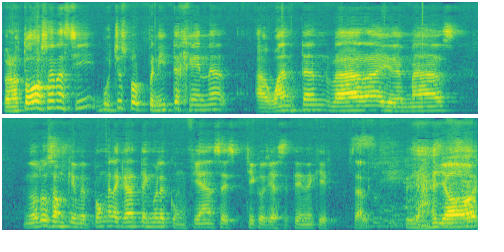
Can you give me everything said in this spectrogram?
Pero no todos son así. Muchos por penita ajena aguantan vara y demás. Nosotros, aunque me ponga la cara, tengo la confianza. Es, chicos, ya se tienen que ir. ¿sale? Ya, yo,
